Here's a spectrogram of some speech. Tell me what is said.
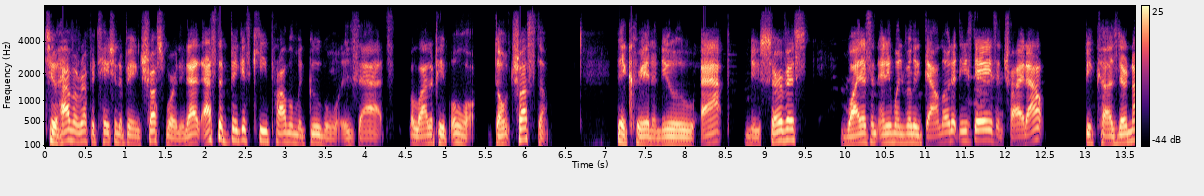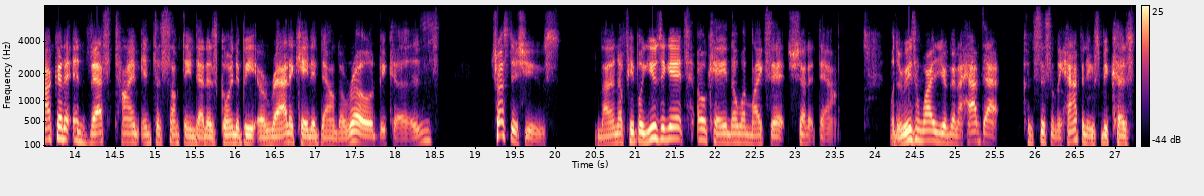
to have a reputation of being trustworthy. That that's the biggest key problem with Google is that a lot of people don't trust them. They create a new app, new service. Why doesn't anyone really download it these days and try it out? Because they're not going to invest time into something that is going to be eradicated down the road because trust issues. Not enough people using it. Okay, no one likes it. Shut it down. Well, the reason why you're going to have that consistently happening is because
